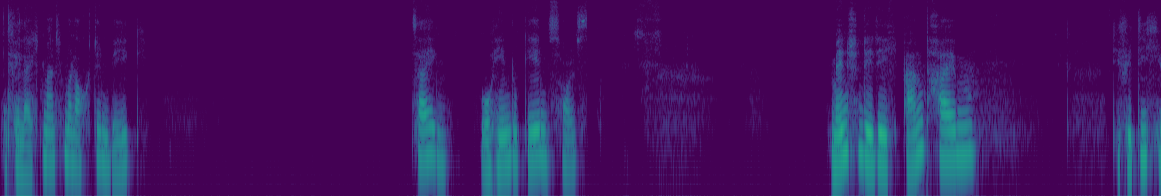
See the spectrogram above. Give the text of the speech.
und vielleicht manchmal auch den Weg zeigen, wohin du gehen sollst. Menschen, die dich antreiben, die für dich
